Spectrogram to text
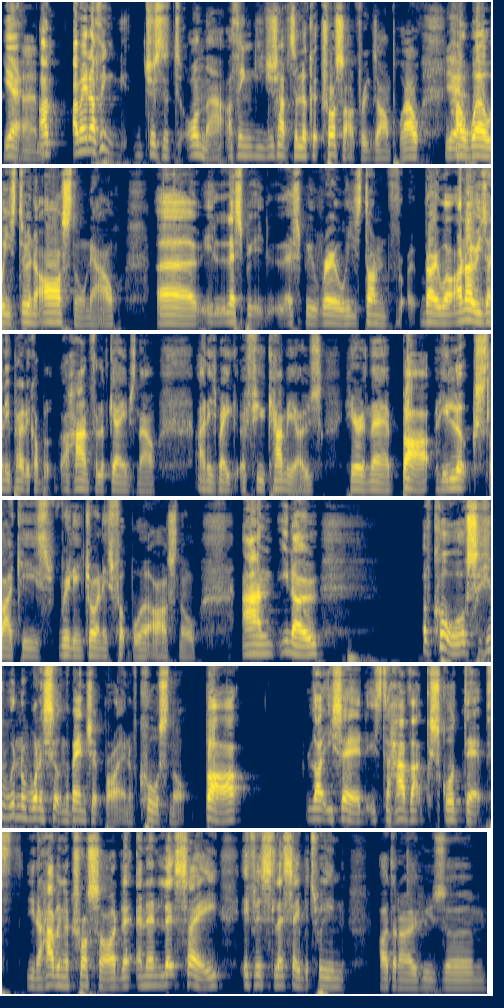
Yeah, um, I mean, I think just on that, I think you just have to look at Trossard, for example, how Yeah. how well he's doing at Arsenal now. Uh, let's be let's be real, he's done very well. I know he's only played a couple, a handful of games now, and he's made a few cameos here and there, but he looks like he's really enjoying his football at Arsenal. And you know, of course, he wouldn't want to sit on the bench at Brighton, of course not. But like you said, is to have that squad depth. You know, having a Trossard, and then let's say if it's let's say between I don't know who's um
